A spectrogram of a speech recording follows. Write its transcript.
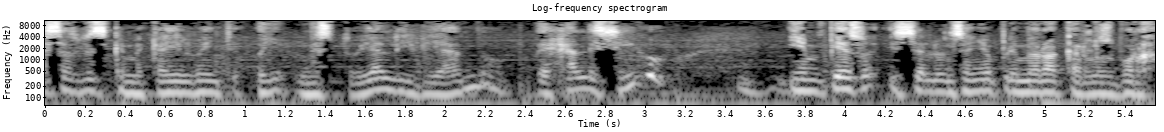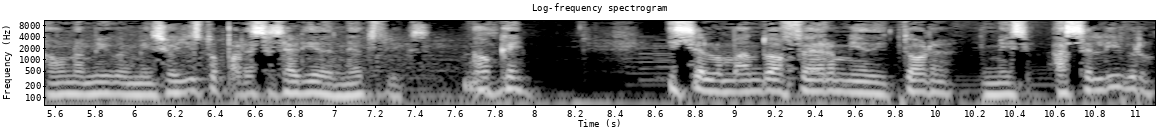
esas veces que me cae el 20, oye, me estoy aliviando, déjale, sigo. Y empiezo, y se lo enseño primero a Carlos Borja, un amigo, y me dice, oye, esto parece serie de Netflix. Ah, Ok. Y se lo mando a Fer, mi editora, y me dice, haz el libro.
